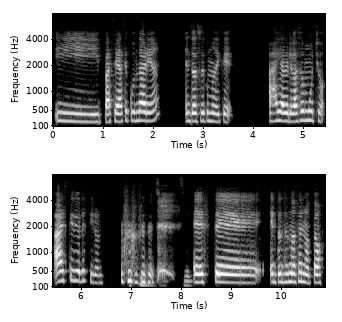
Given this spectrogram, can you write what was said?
y pasé a secundaria, entonces fue como de que, ay, adelgazó mucho. Ah, es que dio el estirón. Este, entonces no se notó.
